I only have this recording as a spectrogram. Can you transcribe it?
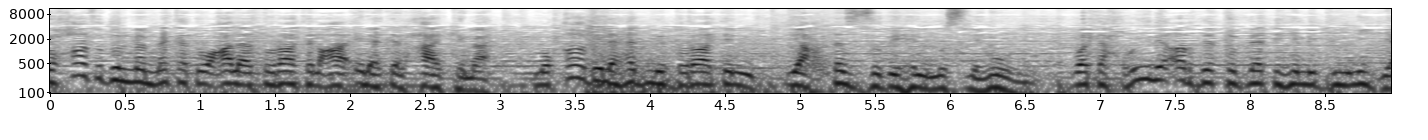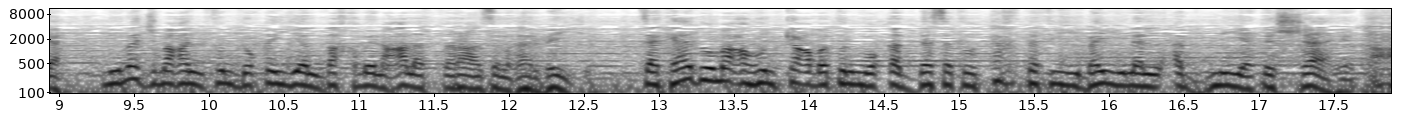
تحافظ المملكة على تراث العائلة الحاكمة مقابل هدم تراث يعتز به المسلمون وتحويل أرض قبلتهم الدينية لمجمع فندقي ضخم على الطراز الغربي. تكاد معه الكعبة المقدسة تختفي بين الأبنية الشاهقة.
